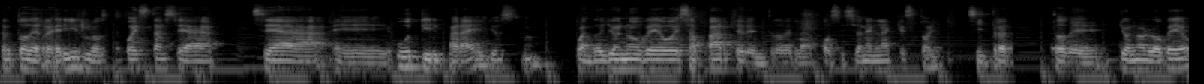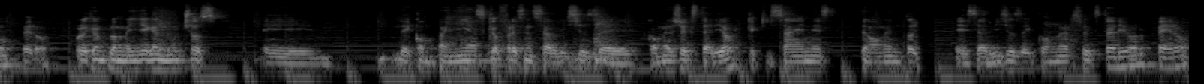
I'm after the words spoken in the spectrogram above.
trato de referirlos, respuesta sea, sea eh, útil para ellos. Cuando yo no veo esa parte dentro de la posición en la que estoy, sí trato de, yo no lo veo, pero por ejemplo me llegan muchos de compañías que ofrecen servicios de comercio exterior, que quizá en este momento eh, servicios de comercio exterior, pero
